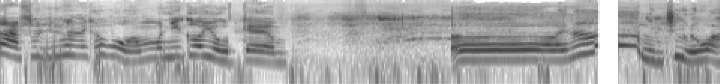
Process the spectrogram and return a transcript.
ราบสวัสดีเพื่อนนะครับผมวันนี้ก็อยู่กับเกม เอ่อ อะไรนะลืมชื่อแล้วว่ะ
